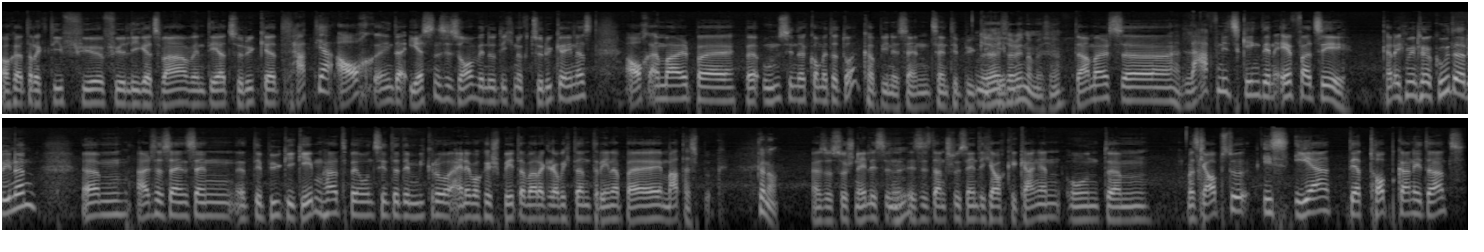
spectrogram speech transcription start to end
auch attraktiv für, für Liga 2, wenn der zurückkehrt. Hat ja auch in der ersten Saison, wenn du dich noch zurückerinnerst, auch einmal bei, bei uns in der Kommentatorenkabine sein, sein Debüt Ja, ich gegeben. erinnere mich, ja. Damals äh, Lafnitz gegen den FAC. Kann ich mich noch gut erinnern, ähm, als er sein, sein Debüt gegeben hat bei uns hinter dem Mikro. Eine Woche später war er, glaube ich, dann Trainer bei Mattersburg. Genau. Also so schnell ist, Mhm. ist es dann schlussendlich auch gegangen. Und ähm, was glaubst du, ist er der Top-Kandidat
